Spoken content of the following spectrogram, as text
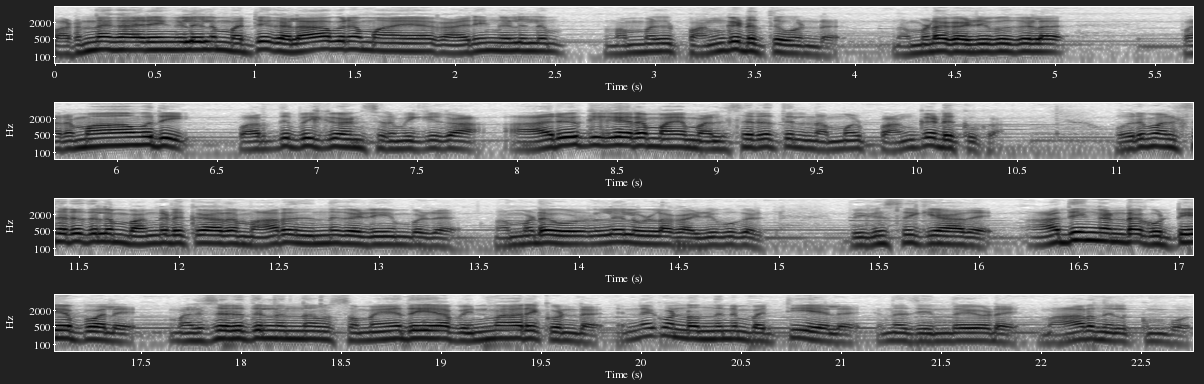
പഠന കാര്യങ്ങളിലും മറ്റ് കലാപരമായ കാര്യങ്ങളിലും നമ്മൾ പങ്കെടുത്തുകൊണ്ട് നമ്മുടെ കഴിവുകൾ പരമാവധി വർദ്ധിപ്പിക്കുവാൻ ശ്രമിക്കുക. ആരോഗ്യകരമായ മത്സരത്തിൽ നമ്മൾ പങ്കെടുക്കുക. ഒരു മത്സരത്തിലും പങ്കെടുക്കാതെ മാറി നിന്ന് കഴിയുമ്പോൾ നമ്മുടെ ഉള്ളിലുള്ള കഴിവുകൾ വികസിക്കാതെ ആദ്യം കണ്ട കുട്ടിയെപ്പോലെ മത്സരത്തിൽ നിന്ന് സ്വമേധയാ പിന്മാറിക്കൊണ്ട് എന്നെ കൊണ്ടൊന്നിനും പറ്റിയേല എന്ന ചിന്തയോടെ മാറി നിൽക്കുമ്പോൾ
